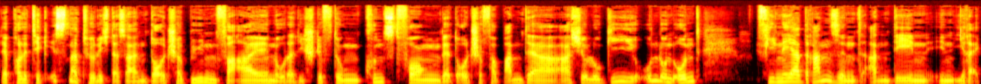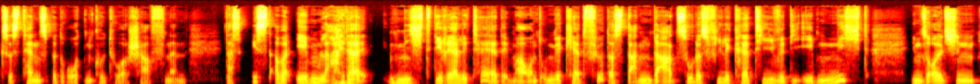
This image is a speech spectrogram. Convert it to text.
der Politik ist natürlich, dass ein deutscher Bühnenverein oder die Stiftung Kunstfonds, der Deutsche Verband der Archäologie und, und, und viel näher dran sind an den in ihrer Existenz bedrohten Kulturschaffenden. Das ist aber eben leider nicht die Realität immer. Und umgekehrt führt das dann dazu, dass viele Kreative, die eben nicht in solchen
